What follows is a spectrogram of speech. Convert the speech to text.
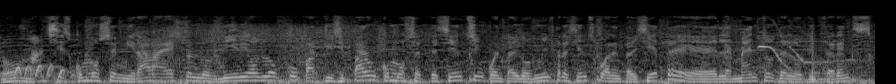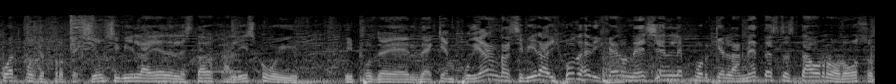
No manches, cómo se miraba esto en los vídeos, loco. Participaron como 752.347 elementos de los diferentes cuerpos de protección civil ahí del estado de Jalisco y y pues de, de, quien pudieran recibir ayuda dijeron échenle porque la neta esto está horroroso.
